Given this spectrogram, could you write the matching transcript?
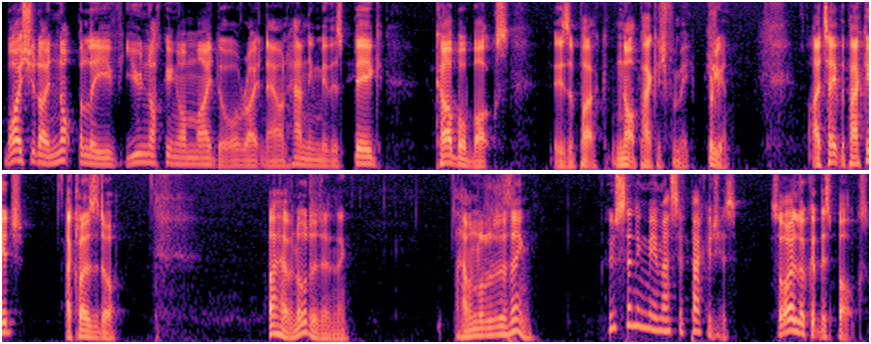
Why should I not believe you knocking on my door right now and handing me this big cardboard box is a pack, not a package for me? Brilliant. I take the package. I close the door. I haven't ordered anything. I haven't ordered a thing. Who's sending me massive packages? So I look at this box.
